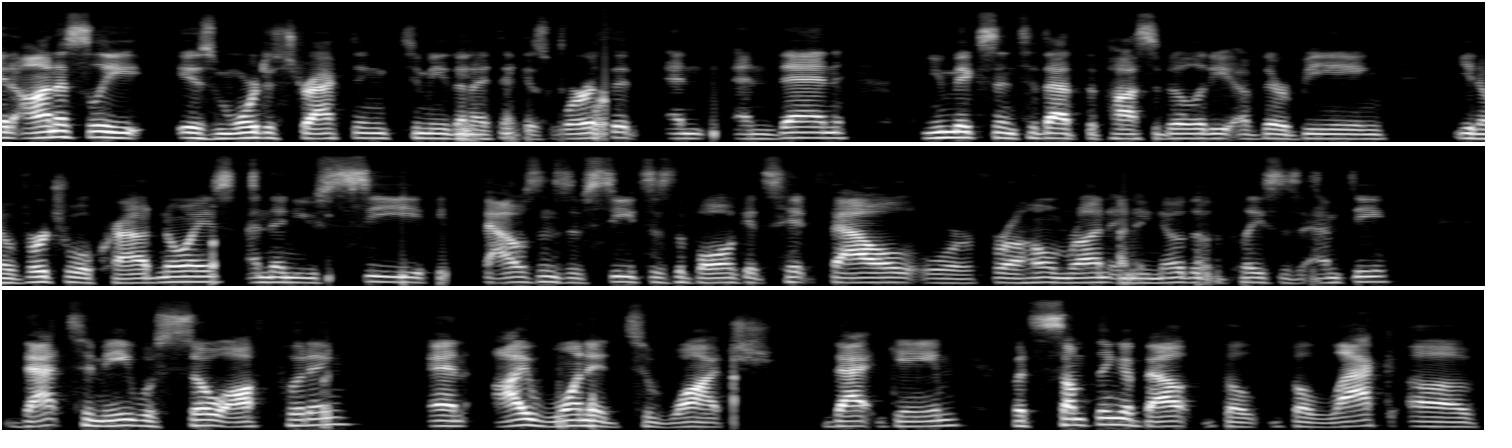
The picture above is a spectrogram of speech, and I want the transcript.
it honestly is more distracting to me than I think is worth it. And and then you mix into that the possibility of there being you know virtual crowd noise and then you see thousands of seats as the ball gets hit foul or for a home run and you know that the place is empty that to me was so off-putting and i wanted to watch that game but something about the the lack of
